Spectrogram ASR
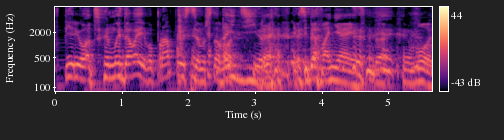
Вперед, мы давай его пропустим, чтобы... Отойди, да. От тебя воняет. Вот.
